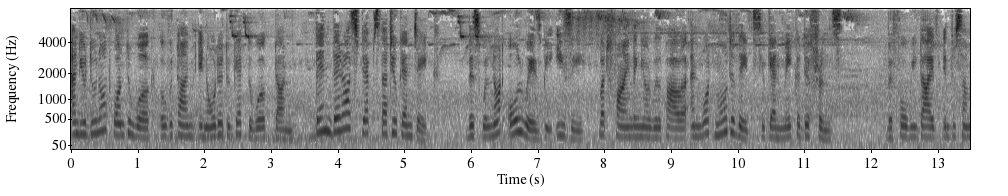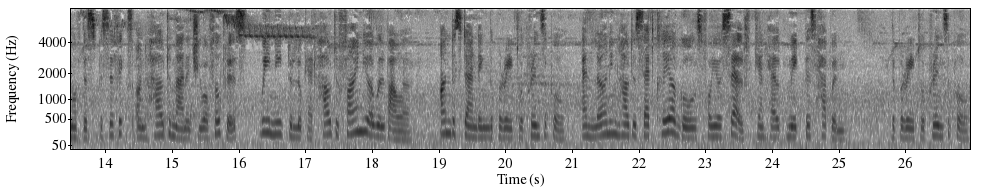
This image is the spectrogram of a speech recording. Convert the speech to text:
and you do not want to work overtime in order to get the work done, then there are steps that you can take. This will not always be easy, but finding your willpower and what motivates you can make a difference. Before we dive into some of the specifics on how to manage your focus, we need to look at how to find your willpower. Understanding the Pareto principle and learning how to set clear goals for yourself can help make this happen. The Pareto principle.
